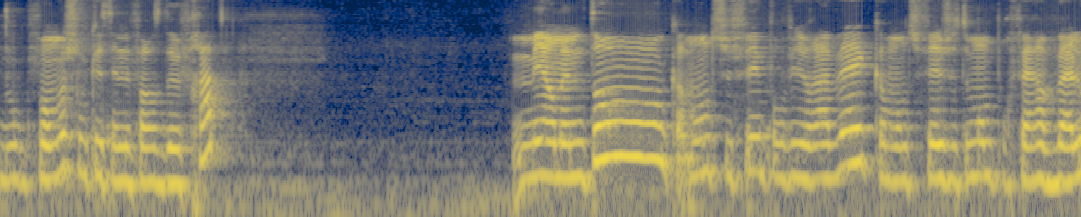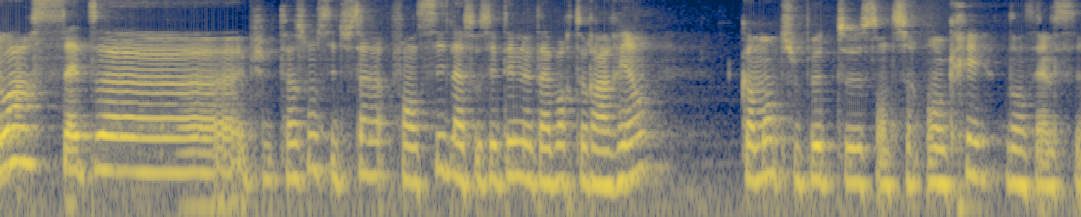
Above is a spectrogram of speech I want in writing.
Donc, enfin, moi, je trouve que c'est une force de frappe. Mais en même temps, comment tu fais pour vivre avec? Comment tu fais justement pour faire valoir cette... euh, Et puis de toute façon, si, tu enfin, si la société ne t'apportera rien, comment tu peux te sentir ancré dans celle-ci?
